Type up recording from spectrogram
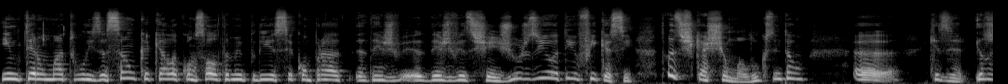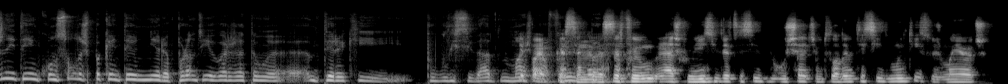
e meteram uma atualização que aquela consola também podia ser comprada 10, 10 vezes sem juros e eu, eu fico assim, então esses gajos são malucos, então. Uh, Quer dizer, eles nem têm consolas para quem tem o dinheiro pronto e agora já estão a, a meter aqui publicidade mais para frente. A cena dessa foi, acho que o início deve ter sido, os sites em Portugal devem ter sido muito isso, os maiores.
